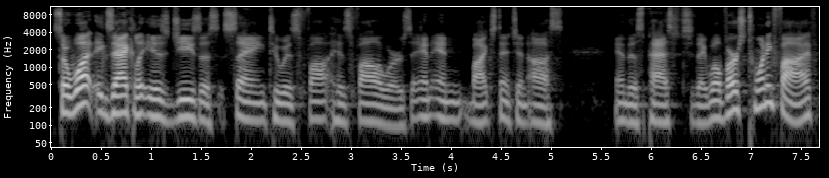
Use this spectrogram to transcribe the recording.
so, what exactly is Jesus saying to his, fo- his followers, and, and by extension, us, in this passage today? Well, verse 25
